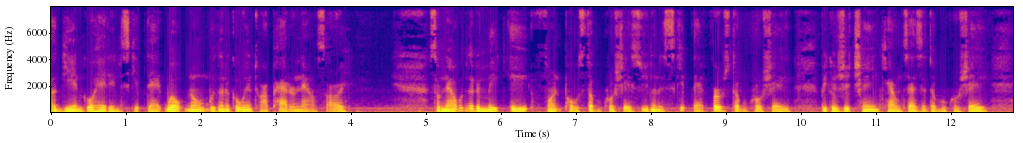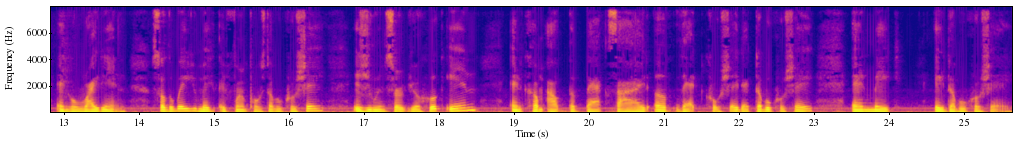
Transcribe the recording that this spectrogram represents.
Again, go ahead and skip that. Well, no, we're going to go into our pattern now. Sorry. So now we're going to make a front post double crochet. So you're going to skip that first double crochet because your chain counts as a double crochet and go right in. So the way you make a front post double crochet is you insert your hook in and come out the back side of that crochet, that double crochet, and make a double crochet.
